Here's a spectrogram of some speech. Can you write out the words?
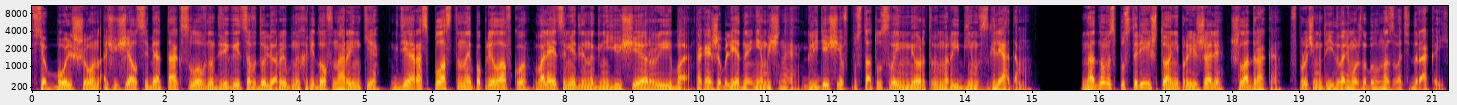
Все больше он ощущал себя так, словно двигается вдоль рыбных рядов на рынке, где распластанная по прилавку валяется медленно гниющая рыба, такая же бледная, немощная, глядящая в пустоту своим мертвым рыбьим взглядом. На одном из пустырей, что они проезжали, шла драка. Впрочем, это едва ли можно было назвать дракой.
